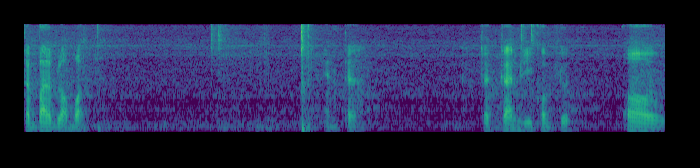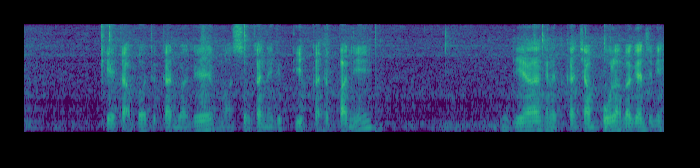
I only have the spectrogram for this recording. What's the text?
tebal blockboard enter tekan di compute oh Okey, tak apa tekan balik, masukkan negatif kat depan ni. Kemudian kena tekan campur lah bahagian sini.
